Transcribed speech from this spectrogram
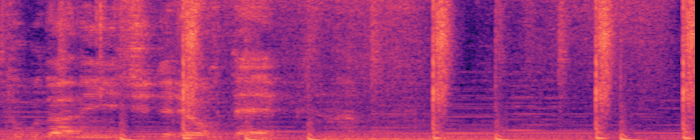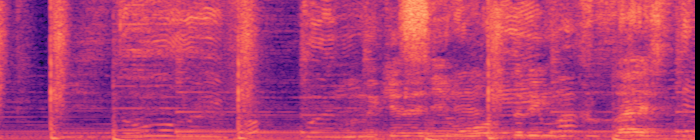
Туғданы сүтілі оқтай. Оны так это не острый зайстик.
